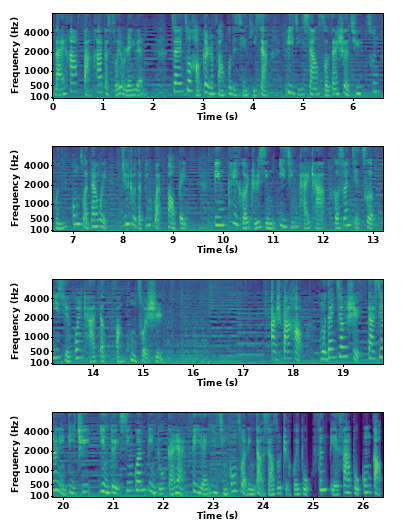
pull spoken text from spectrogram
来哈返哈的所有人员，在做好个人防护的前提下，立即向所在社区、村屯、工作单位、居住的宾馆报备。并配合执行疫情排查、核酸检测、医学观察等防控措施。二十八号，牡丹江市大兴安岭地区应对新冠病毒感染肺炎疫情工作领导小组指挥部分别发布公告，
